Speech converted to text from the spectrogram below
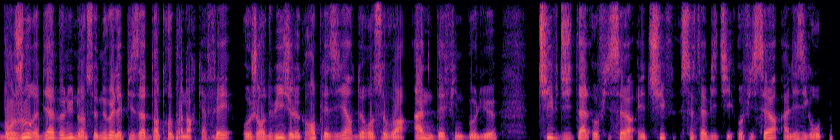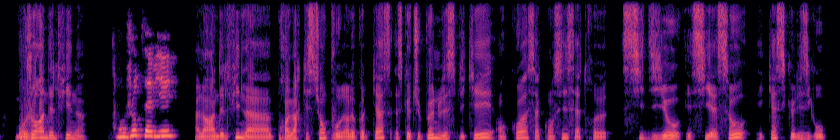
Bonjour et bienvenue dans ce nouvel épisode d'Entrepreneur Café. Aujourd'hui, j'ai le grand plaisir de recevoir Anne Delphine-Beaulieu, Chief Digital Officer et Chief Sustainability Officer à l'Easy Group. Bonjour Anne-Delphine. Bonjour Xavier. Alors Anne-Delphine, la première question pour ouvrir le podcast, est-ce que tu peux nous expliquer en quoi ça consiste être CDO et CSO et qu'est-ce que l'Easy Group?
